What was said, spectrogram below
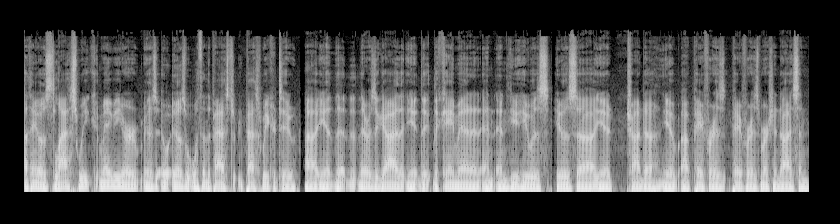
I think it was last week, maybe, or it was, it was within the past past week or two. Uh, you know, th- th- there was a guy that, you know, that, that came in and, and, and he, he was he was uh, you know tried to you know uh, pay for his pay for his merchandise, and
